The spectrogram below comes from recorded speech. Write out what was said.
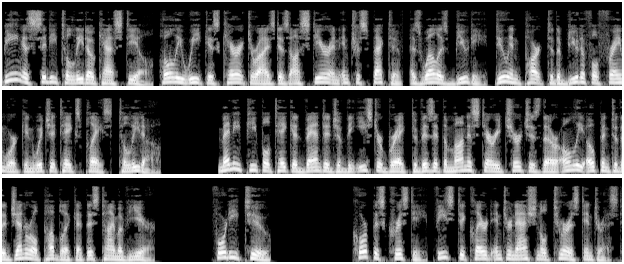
Being a city Toledo Castile, Holy Week is characterized as austere and introspective, as well as beauty, due in part to the beautiful framework in which it takes place, Toledo. Many people take advantage of the Easter break to visit the monastery churches that are only open to the general public at this time of year. 42 Corpus Christi, feast declared international tourist interest.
